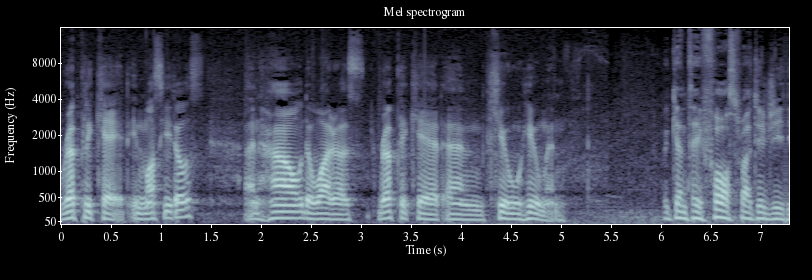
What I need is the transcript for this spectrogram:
replicate in mosquitoes, and how the virus replicate and kill human. We can take four strategies.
